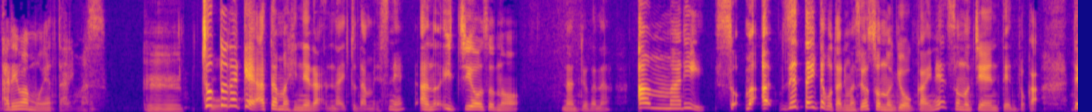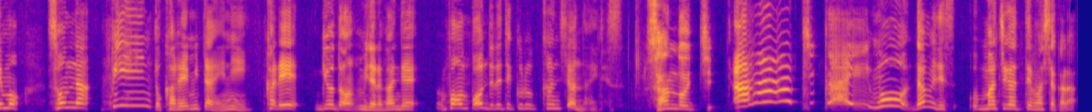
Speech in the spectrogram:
あれはもうやってあります。ーえーちょっとだけ頭ひねらないとダメですね。あの一応そのなんていうかなあんまりそまあ絶対行ったことありますよその業界ねそのチェーン店とか。でもそんなピーンとカレーみたいにカレー牛丼みたいな感じでポンポンって出てくる感じではないです。サンドイッチ近いもうダメです間違ってましたから。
